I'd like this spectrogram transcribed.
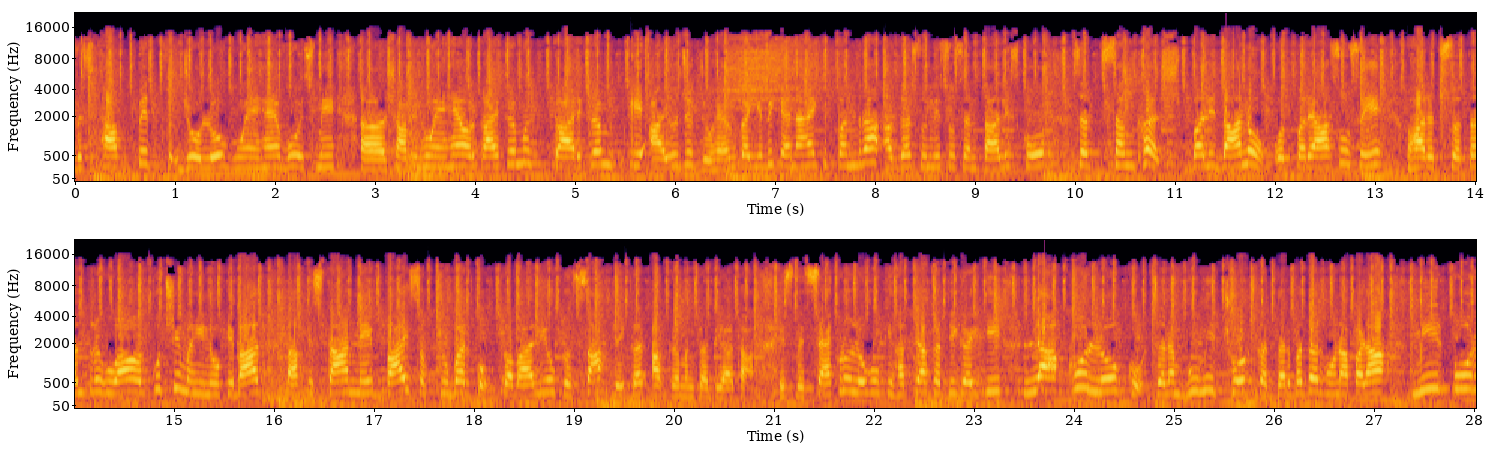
विस्थापित जो लोग हुए हैं, वो इसमें शामिल हुए हैं और कार्यक्रम कार्यक्रम के आयोजक जो है, उनका ये भी कहना है कि 15 अगस्त उन्नीस को संघर्ष, बलिदानों और प्रयासों से भारत स्वतंत्र हुआ और कुछ ही महीनों के बाद पाकिस्तान ने 22 अक्टूबर को कबालियों को साथ लेकर आक्रमण कर दिया था। इसमें सैकड़ों लोगों की हत्या कर दी गई थी। लाखों लोग को जन्मभूमि छोड़कर दरबदर होना पड़ा। मीरपुर,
